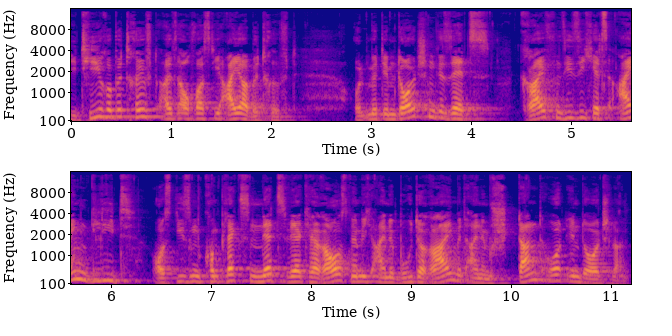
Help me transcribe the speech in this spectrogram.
die Tiere betrifft, als auch was die Eier betrifft. Und mit dem deutschen Gesetz greifen Sie sich jetzt ein Glied aus diesem komplexen Netzwerk heraus, nämlich eine Brüterei mit einem Standort in Deutschland.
